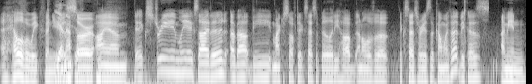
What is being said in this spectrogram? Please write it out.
A hell of a week for news. Yeah, massive. so I am extremely excited about the Microsoft Accessibility Hub and all of the accessories that come with it because, I mean,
